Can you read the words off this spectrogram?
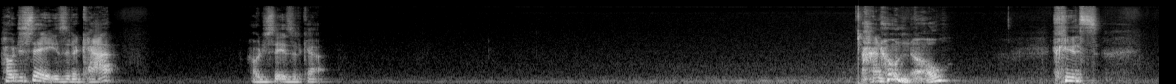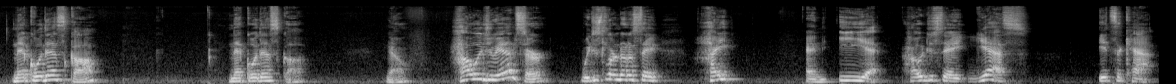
How would you say, is it a cat? How would you say is it a cat? I don't know. It's neko desu ka? Neko desu ka? Now, how would you answer? We just learned how to say height and iye. How would you say yes, it's a cat?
